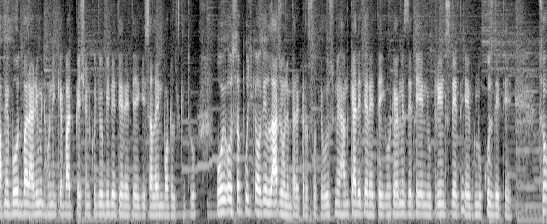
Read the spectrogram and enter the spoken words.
आपने बहुत बार एडमिट होने के बाद पेशेंट को जो भी देते रहते हैं कि सलाइन बॉटल्स के थ्रू वो वो सब कुछ क्या होती है लार्ज वॉल्यूम पैरेटर्स होते हैं। उसमें हम क्या देते रहते हैं विटामिन देते हैं न्यूट्रिएंट्स देते हैं ग्लूकोज देते हैं। सो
